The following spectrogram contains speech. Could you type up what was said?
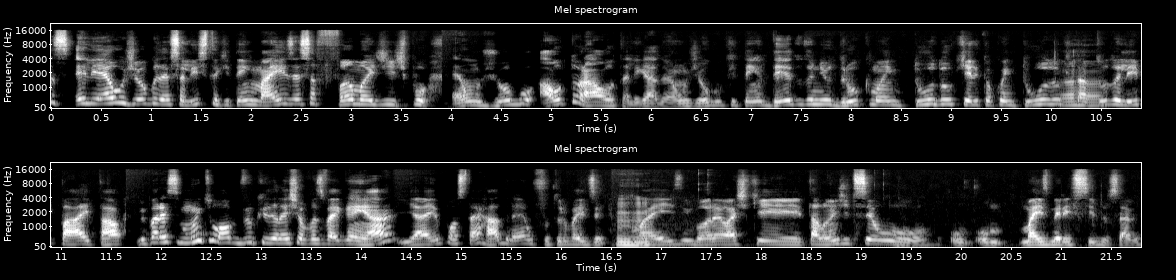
Us, ele é o jogo dessa lista que tem mais essa fama de, tipo, é um jogo autoral, tá ligado? É um jogo que tem o dedo do Neil Druckmann em tudo, que ele tocou em tudo, que tá Aham. tudo ali, pá e tal. Me parece muito óbvio que The Last of Us vai ganhar, e aí eu posso estar errado, né? O futuro vai dizer. Uhum. Mas, embora eu acho que tá longe de ser o, o, o mais merecido, sabe?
